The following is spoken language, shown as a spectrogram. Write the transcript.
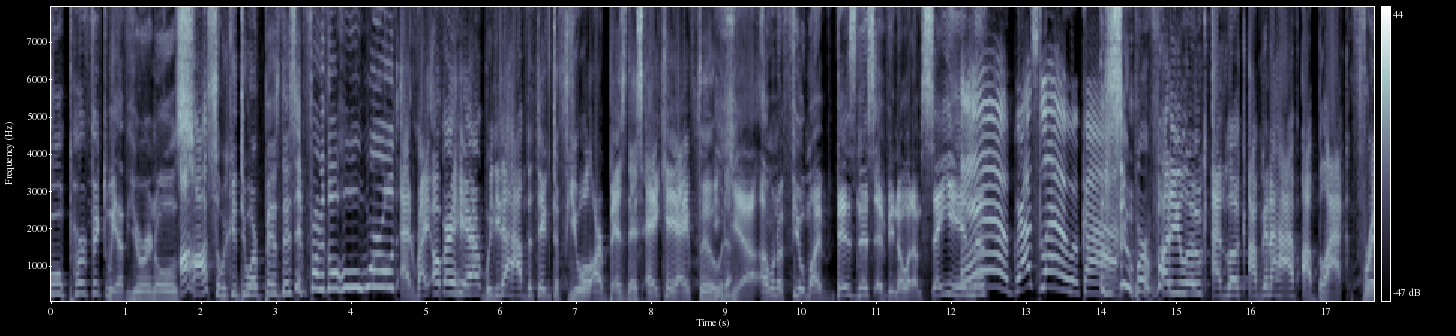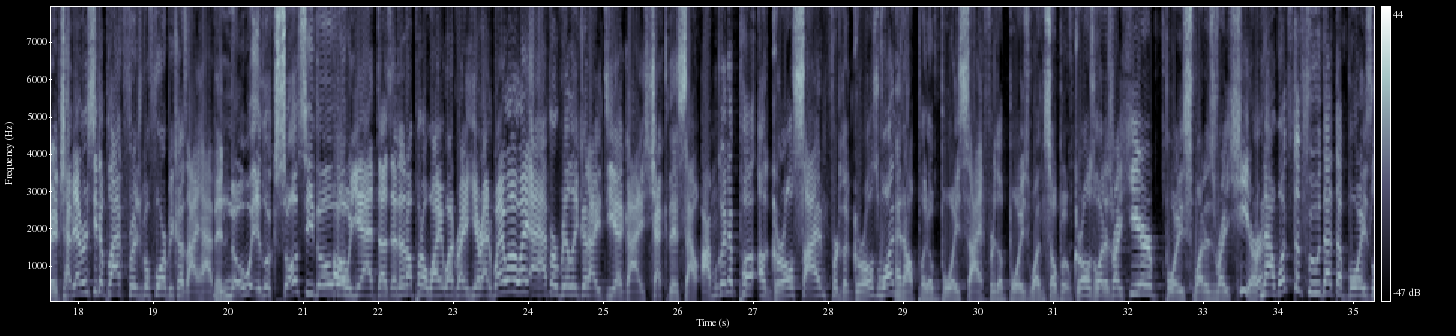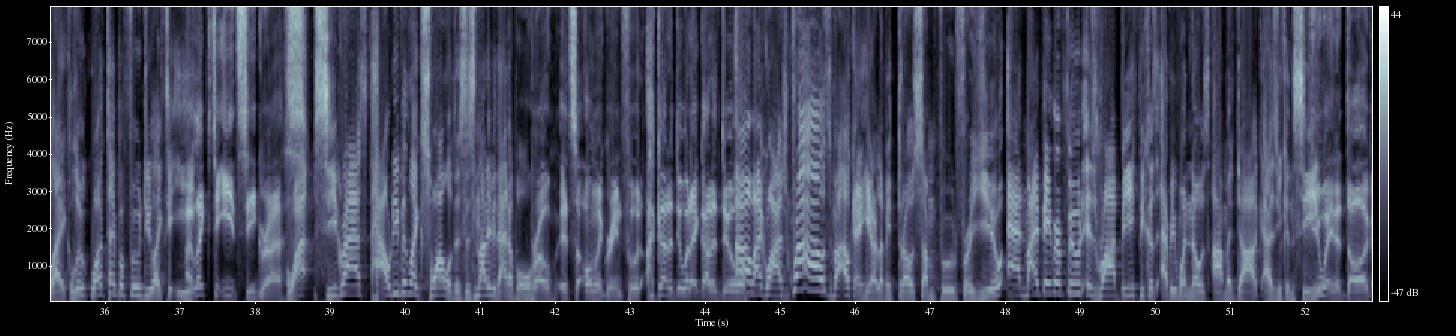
Oh, perfect. We have urinals. Uh-huh, so we could do our business in front of the whole world. And right over here, we need to have the thing to fuel our business, aka food. Yeah, I want to fuel my business, if you know what I'm saying. Ew, gross, Luke. Uh, Super funny, Luke. And look, I'm gonna have a black fridge. Have you ever seen a black fridge before? Because I haven't. No, it looks saucy, though. Oh, yeah, it does. And then I'll put a white one right here. And wait, wait, wait. I have a really good idea, guys. Check this out. I'm going to put a girl sign for the girls one, and I'll put a boy sign for the boys one. So, boom. Girls one is right here. Boys one is right here. Now, what's the food that the boys like? Luke, what type of food do you like to eat? I like to eat seagrass. what? Seagrass? How do you even, like, swallow this? It's not even edible. Bro, it's the only green food. I gotta do what I gotta do. Oh my gosh, gross! But okay, here, let me throw some food for you. And And my favorite food is raw beef because everyone knows I'm a dog, as you can see. You ain't a dog.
